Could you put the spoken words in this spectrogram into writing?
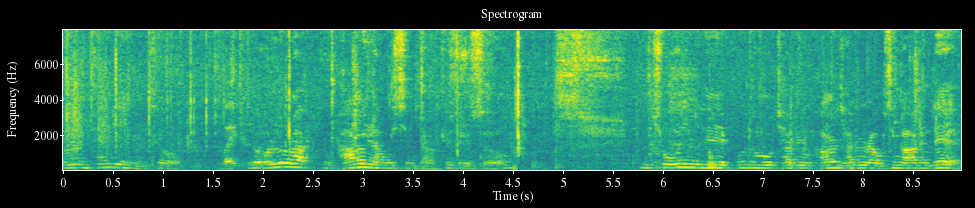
언론 총재이면서 그 언론학 강의를 하고 있습니다. 교수로서 좋은 일의 보도 자료, 강의 자료라고 생각하는데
